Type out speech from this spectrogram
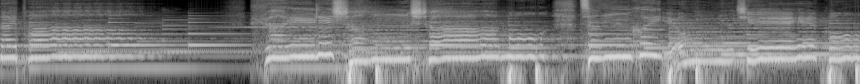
害怕。海里上。沙漠怎会有结果？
